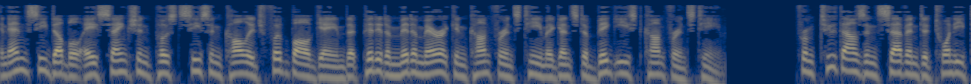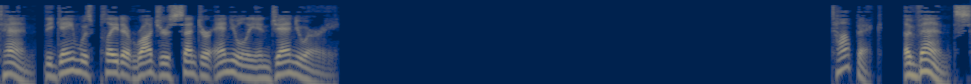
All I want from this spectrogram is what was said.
an NCAA-sanctioned postseason college football game that pitted a Mid-American Conference team against a Big East Conference team. From 2007 to 2010, the game was played at Rogers Centre annually in January. Events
